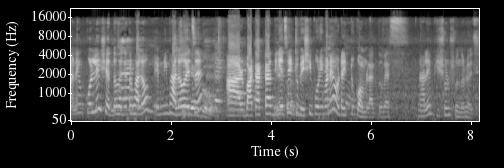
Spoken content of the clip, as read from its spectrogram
মানে করলেই সেদ্ধ হয়ে যেত ভালো। এমনি ভালো হয়েছে। আর বাটারটা দিয়েছে একটু বেশি পরিমাণে ওটা একটু কম লাগতো ব্যাস। নাহলে ভীষণ সুন্দর হয়েছে।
